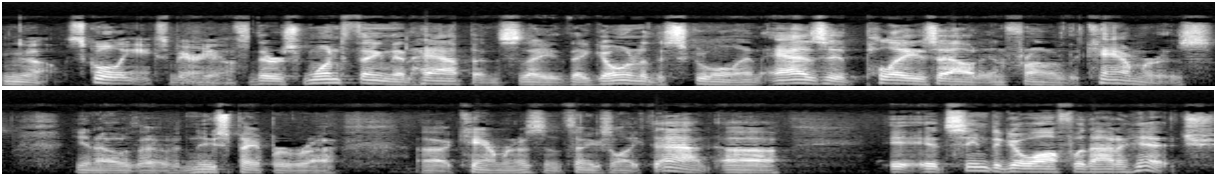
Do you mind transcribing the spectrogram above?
no. schooling experience. Yeah. There's one thing that happens. They, they go into the school, and as it plays out in front of the cameras, you know, the newspaper uh, uh, cameras and things like that, uh, it, it, seemed to go off without a hitch.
